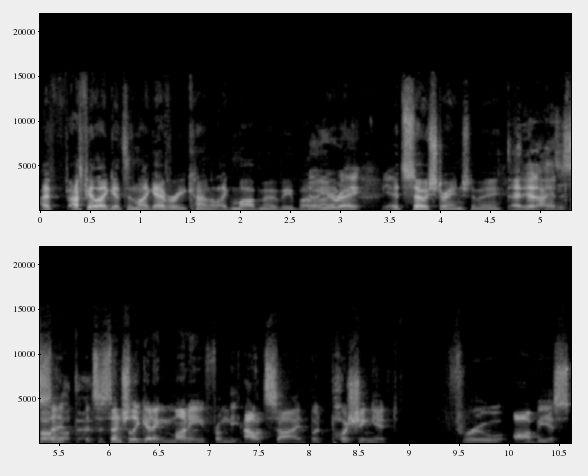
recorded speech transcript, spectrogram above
I, I feel like it's in like every kind of like mob movie but No, like, you're right. Yeah. it's so strange to me that is. I hadn't It's, thought essen- about that. it's essentially getting money from the outside, but pushing it through obvious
